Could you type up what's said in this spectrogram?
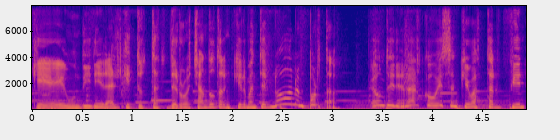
que es un dineral que tú estás derrochando tranquilamente, no, no importa. Es un dineral, como dicen, que va a estar bien,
